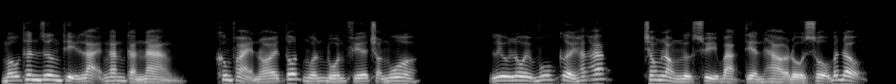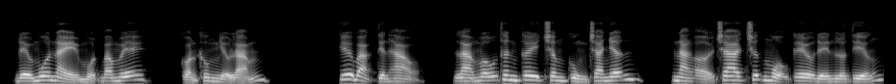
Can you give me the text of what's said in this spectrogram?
Mẫu thân Dương Thị lại ngăn cản nàng, không phải nói tốt muốn bốn phía chọn mua. Lưu lôi vũ cười hắc hắc, trong lòng ngực xùy bạc tiền hào đổ sộ bất động, đều mua này một bao mễ, còn không nhiều lắm. kia bạc tiền hào, là mẫu thân cây châm cùng cha nhẫn, nàng ở cha trước mộ kêu đến lớn tiếng,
